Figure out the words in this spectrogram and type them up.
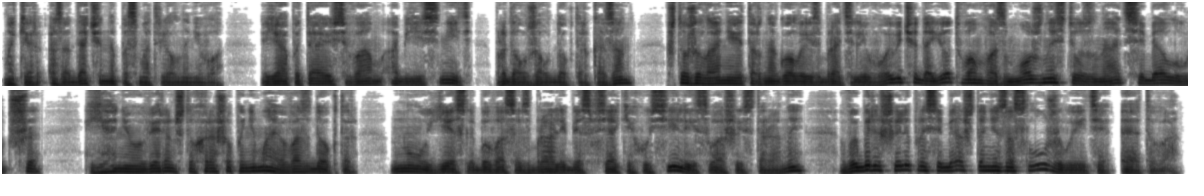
Макер озадаченно посмотрел на него. «Я пытаюсь вам объяснить», — продолжал доктор Казан, «что желание Тарнагола избрать Львовича дает вам возможность узнать себя лучше. Я не уверен, что хорошо понимаю вас, доктор. Ну, если бы вас избрали без всяких усилий с вашей стороны, вы бы решили про себя, что не заслуживаете этого.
